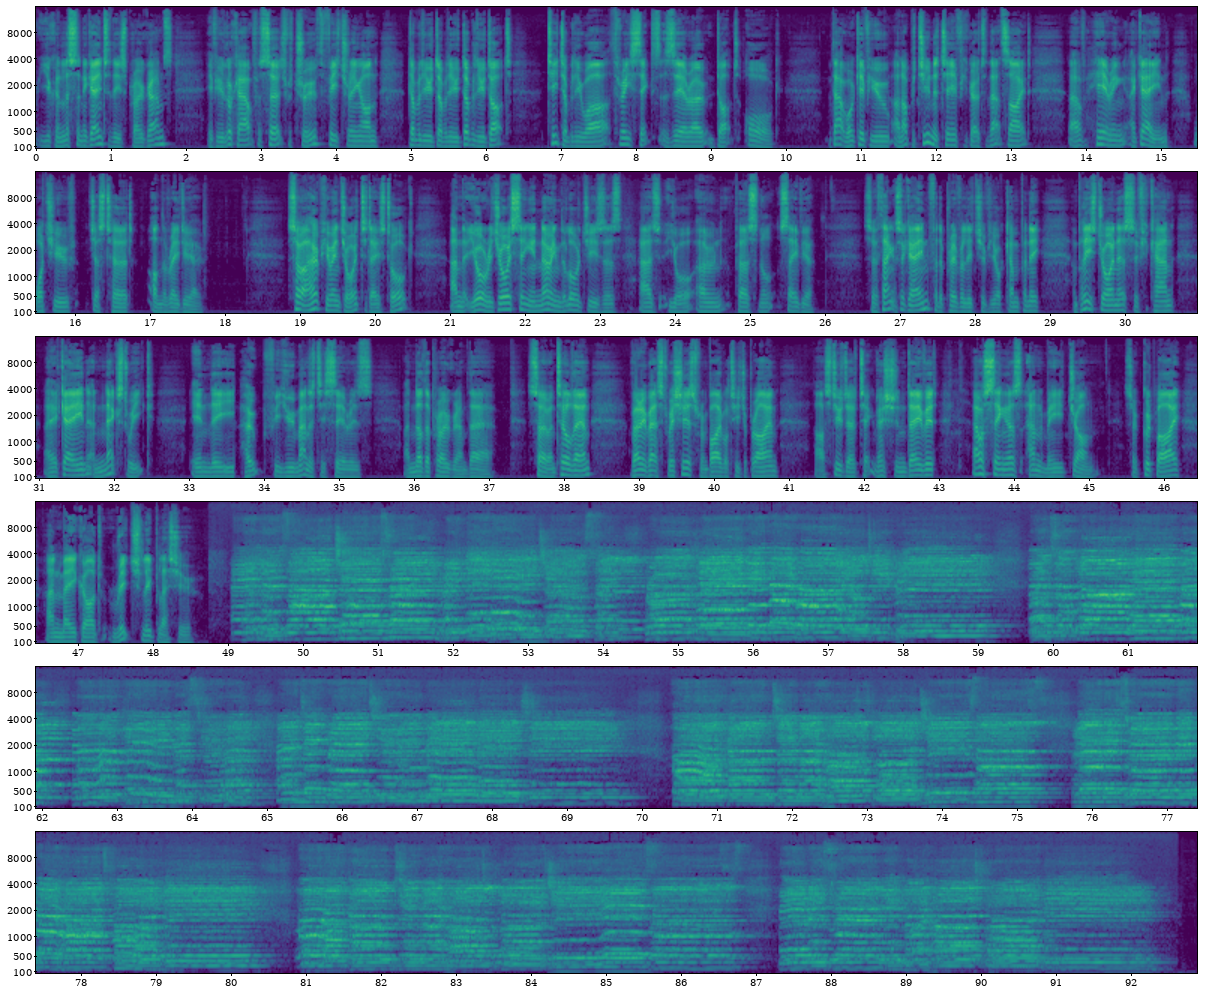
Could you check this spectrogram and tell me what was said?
You can listen again to these programs if you look out for Search for Truth featuring on www.twr360.org. That will give you an opportunity, if you go to that site, of hearing again what you've just heard on the radio. So I hope you enjoyed today's talk and that you're rejoicing in knowing the Lord Jesus as your own personal Saviour. So thanks again for the privilege of your company, and please join us if you can again and next week in the Hope for Humanity series, another program there. So until then, very best wishes from Bible teacher Brian, our studio technician David, our singers, and me, John. So goodbye, and may God richly bless you.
